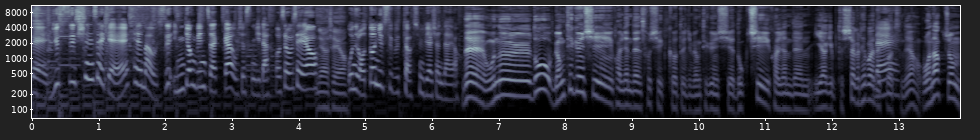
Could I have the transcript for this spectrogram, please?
네, 뉴스 신세계 헬마우스 임경빈 작가 오셨습니다. 어서 오세요. 안녕하세요. 오늘 어떤 뉴스부터 준비하셨나요? 네, 오늘도 명태균 씨 관련된 소식, 그것도 이제 명태균 씨의 녹취 관련된 이야기부터 시작을 해봐야 될것 네. 같은데요. 워낙 좀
